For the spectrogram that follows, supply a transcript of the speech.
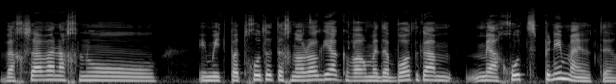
ועכשיו אנחנו, עם התפתחות הטכנולוגיה, כבר מדברות גם מהחוץ פנימה יותר.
